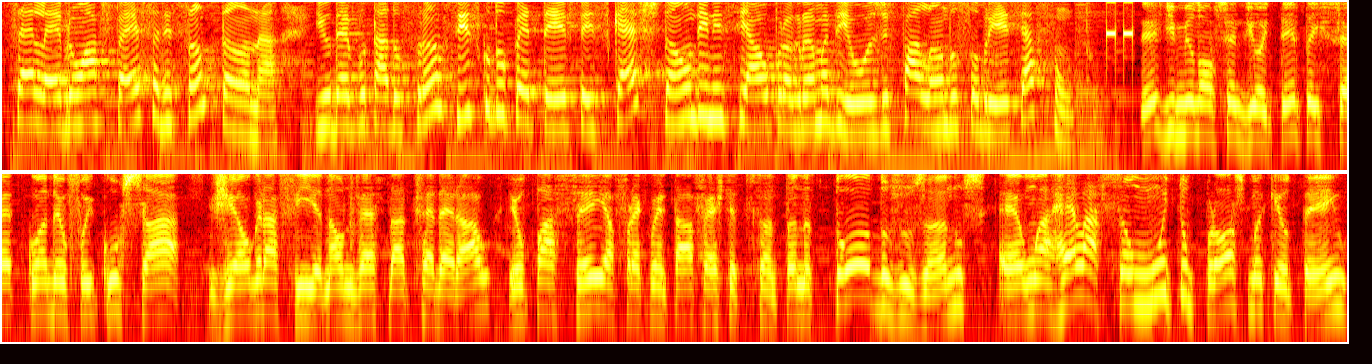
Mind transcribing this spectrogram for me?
celebram a festa de Santana. E o deputado Francisco do PT fez questão de iniciar o programa de hoje falando sobre esse assunto. Desde 1987, quando eu fui cursar geografia na Universidade Federal, eu passei a frequentar a festa de Santana todos os anos. É uma relação muito próxima que eu tenho.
